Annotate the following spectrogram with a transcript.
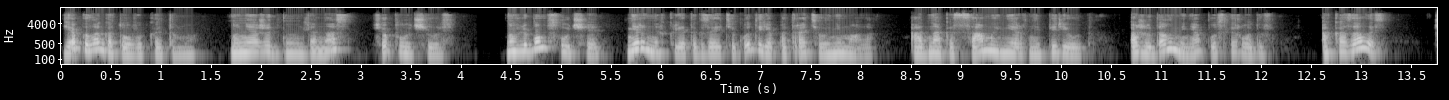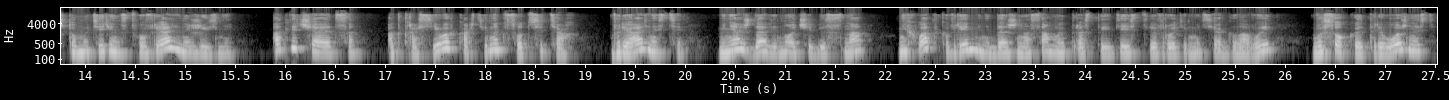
Я была готова к этому, но неожиданно для нас все получилось. Но в любом случае нервных клеток за эти годы я потратила немало. Однако самый нервный период ожидал меня после родов. Оказалось, что материнство в реальной жизни отличается от красивых картинок в соцсетях. В реальности меня ждали ночи без сна, нехватка времени даже на самые простые действия вроде мытья головы высокая тревожность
